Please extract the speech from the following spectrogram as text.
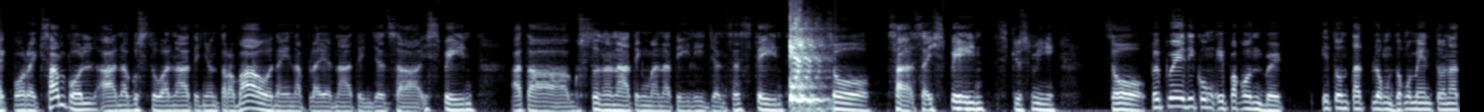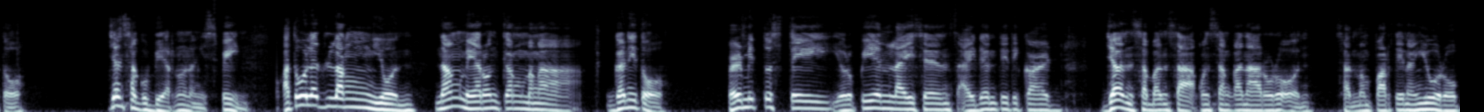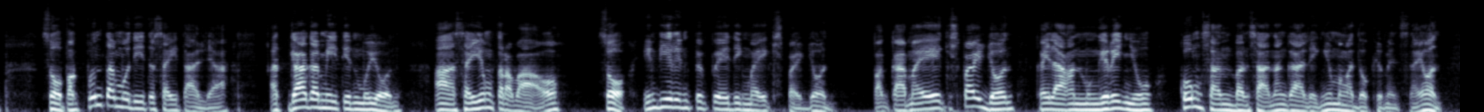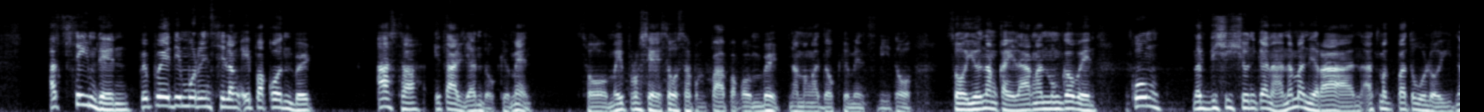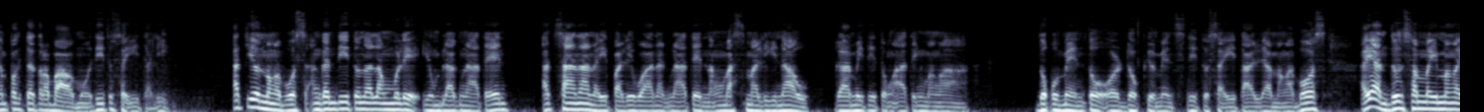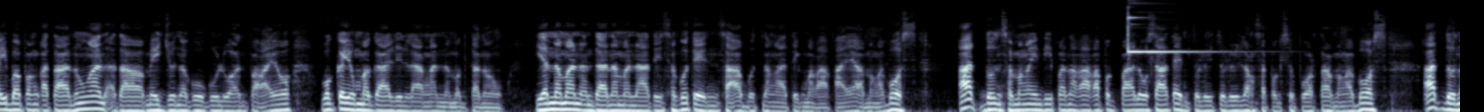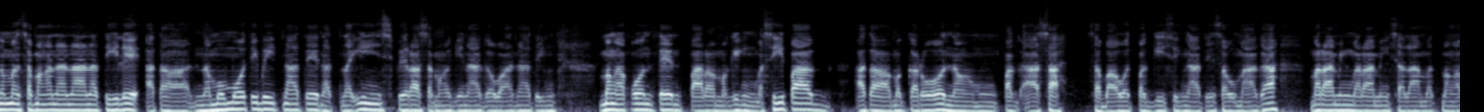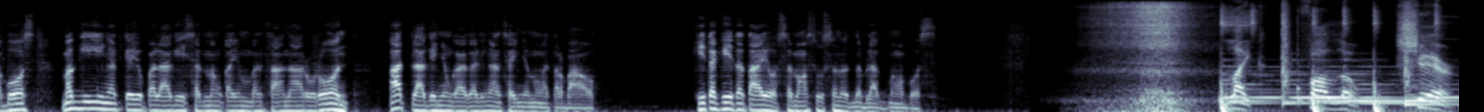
Like for example, ah, nagustuhan natin yung trabaho na in-applyan natin dyan sa Spain at ah, gusto na nating manatili dyan sa Spain. So, sa, sa Spain, excuse me. So, pwede kong ipa-convert itong tatlong dokumento na to dyan sa gobyerno ng Spain. Katulad lang yon nang meron kang mga ganito, permit to stay, European license, identity card, dyan sa bansa kung saan ka naroroon, saan mang parte ng Europe. So, pagpunta mo dito sa Italia at gagamitin mo yon ah, sa iyong trabaho, so, hindi rin pwedeng ma-expire yon. Pagka ma-expire yon, kailangan mong i-renew kung saan bansa nang galing yung mga documents na yon. At same din, pwede mo rin silang ipa-convert as a Italian document. So, may proseso sa pagpapakonvert ng mga documents dito. So, yun ang kailangan mong gawin kung nagdesisyon ka na na maniraan at magpatuloy ng pagtatrabaho mo dito sa Italy. At yun mga boss, hanggang dito na lang muli yung vlog natin at sana naipaliwanag natin ng mas malinaw gamit itong ating mga dokumento or documents dito sa Italia mga boss. Ayan, dun sa may mga iba pang katanungan at ah, medyo naguguluhan pa kayo, huwag kayong mag-alinlangan na magtanong. Yan naman ang naman natin sagutin sa abot ng ating makakaya mga boss. At doon sa mga hindi pa nakakapag-follow sa atin, tuloy-tuloy lang sa pagsuporta mga boss. At doon naman sa mga nananatili at uh, namomotivate natin at naiinspira sa mga ginagawa nating mga content para maging masipag at ah, magkaroon ng pag-asa sa bawat paggising natin sa umaga. Maraming maraming salamat mga boss. Mag-iingat kayo palagi saan man kayong bansa naroroon at lagi niyong gagalingan sa inyong mga trabaho. Kita-kita tayo sa mga susunod na vlog mga boss. like, follow, share,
